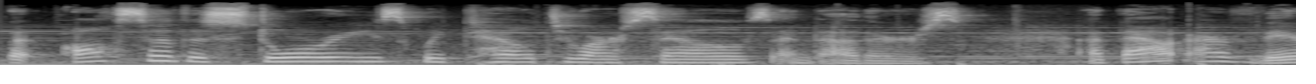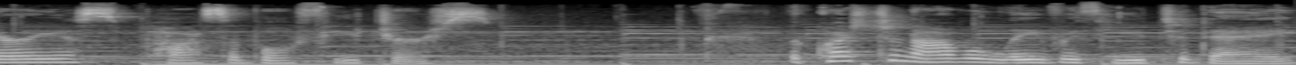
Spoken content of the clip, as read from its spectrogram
but also the stories we tell to ourselves and others about our various possible futures. The question I will leave with you today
